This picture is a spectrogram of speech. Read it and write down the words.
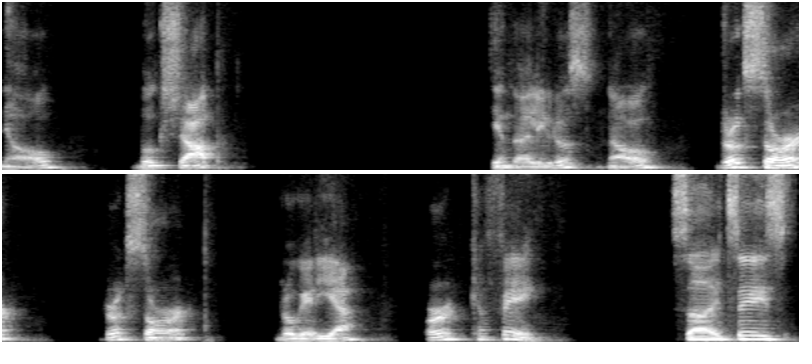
No. Bookshop. Tienda de libros. No. Drugstore. Drugstore. Droguería. Or cafe. So it says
